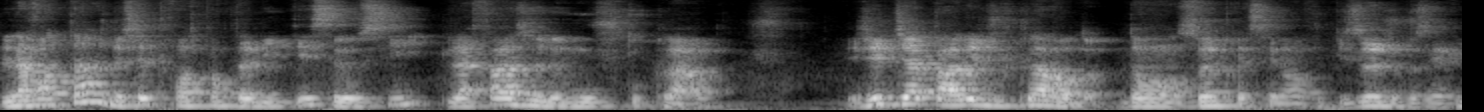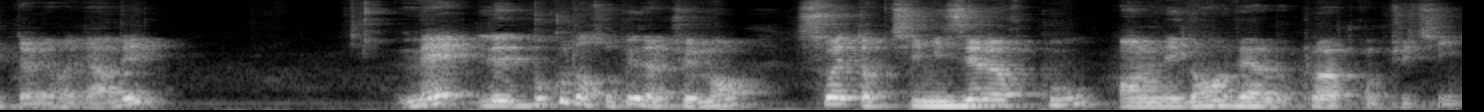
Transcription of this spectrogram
l'avantage de cette transportabilité, c'est aussi la phase de move to cloud. J'ai déjà parlé du cloud dans un précédent épisode, je vous invite à le regarder. Mais beaucoup d'entreprises actuellement souhaitent optimiser leurs coûts en migrant vers le cloud computing.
